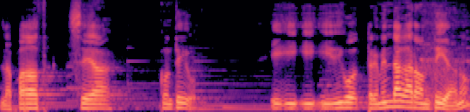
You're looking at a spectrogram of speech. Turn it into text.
la paz sea contigo. Y, digo, tremenda garantía, ¿no?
